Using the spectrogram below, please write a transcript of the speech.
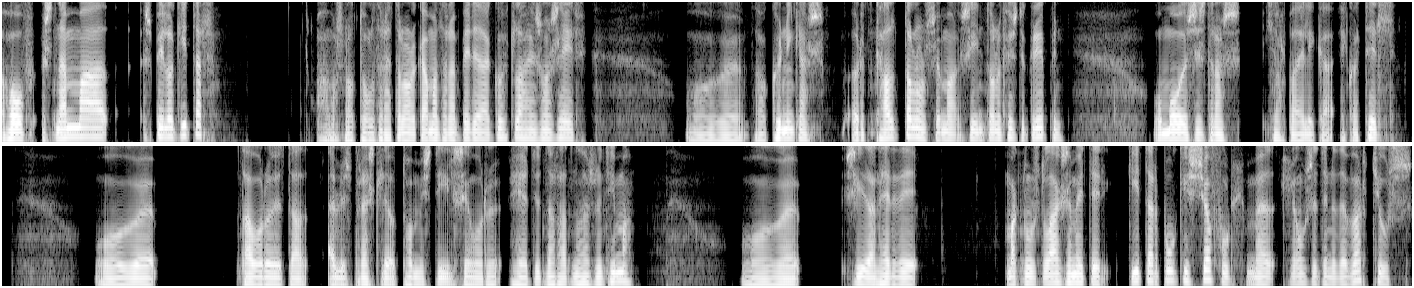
hóf snemma að spila á gítar. Og hann var svona 12-13 ára gammal þannig að byrjaði að guttla eins og hann segir. Og það var kunningjans Örn Kaldalón sem síndi honum fyrstu gripin og móðusistur hans hjálpaði líka eitthvað til. Og uh, það voru þetta Elvis Presley og Tommy Steele sem voru hetjurnar hann á þessum tíma. Og uh, síðan heyrði Magnús lag sem heitir Gítarbúki Sjöfull með hljómsettinu The Virtues.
